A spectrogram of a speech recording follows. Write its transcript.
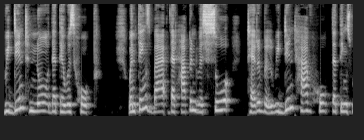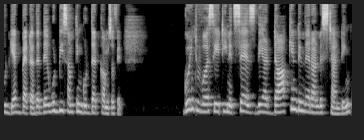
We didn't know that there was hope. When things bad that happened were so terrible, we didn't have hope that things would get better, that there would be something good that comes of it. Going to verse 18, it says, They are darkened in their understanding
